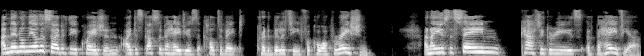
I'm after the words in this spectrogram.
And then on the other side of the equation, I discuss the behaviors that cultivate credibility for cooperation. And I use the same categories of behavior.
